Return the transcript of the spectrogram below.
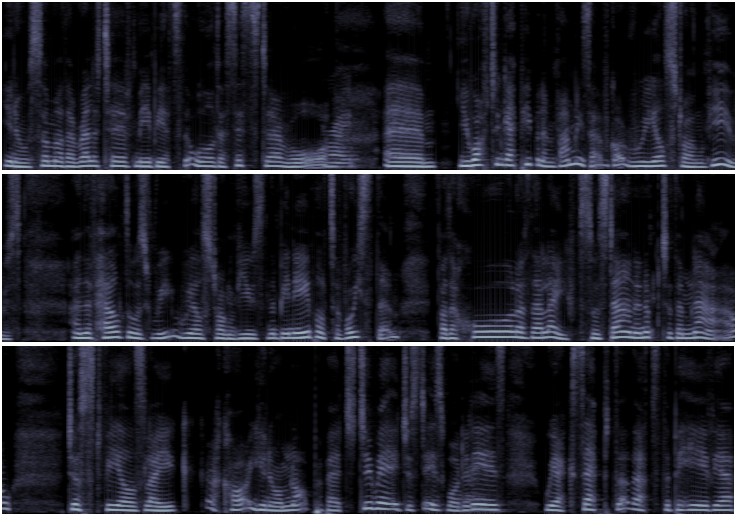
you know, some other relative. Maybe it's the older sister, or right um, you often get people in families that have got real strong views, and they've held those re- real strong views, and they've been able to voice them for the whole of their life. So standing up to them now just feels like I can't, you know, I'm not prepared to do it. It just is what it is. We accept that that's the behavior,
